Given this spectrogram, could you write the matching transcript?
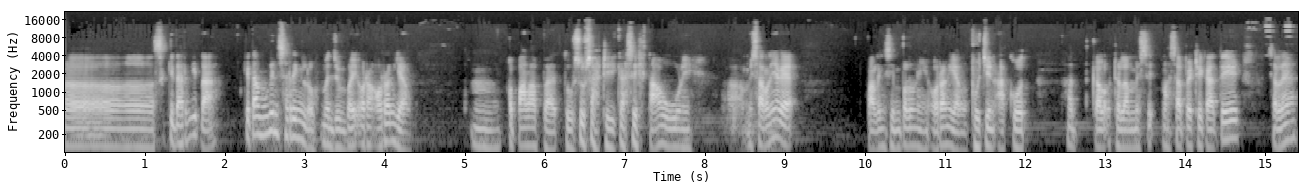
uh, sekitar kita kita mungkin sering loh menjumpai orang-orang yang hmm, kepala batu susah dikasih tahu nih uh, misalnya kayak paling simpel nih orang yang bucin akut. Kalau dalam masa PDKT misalnya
